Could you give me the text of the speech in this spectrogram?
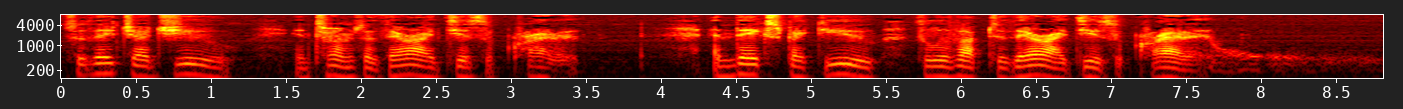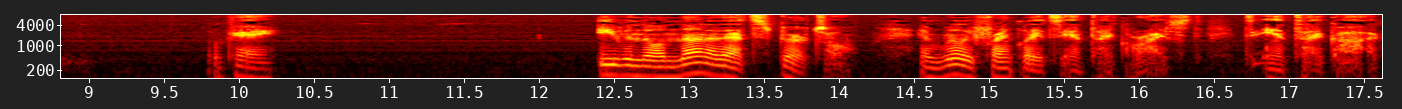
So they judge you in terms of their ideas of credit. And they expect you to live up to their ideas of credit. Okay? Even though none of that's spiritual. And really, frankly, it's anti-Christ. It's anti-God.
